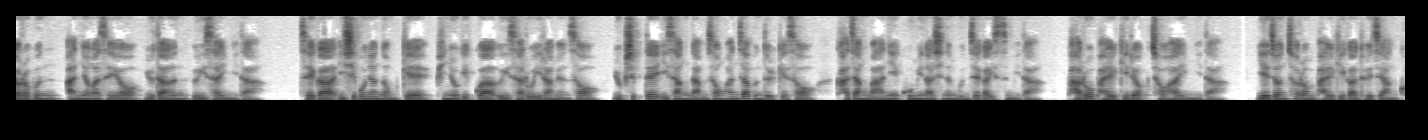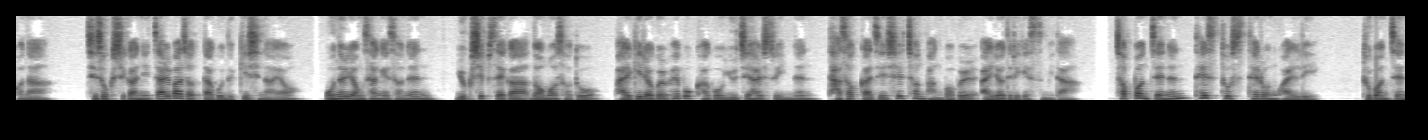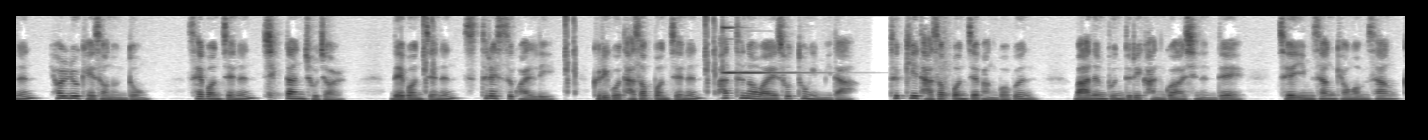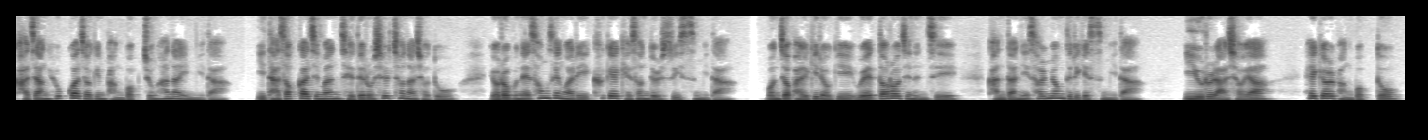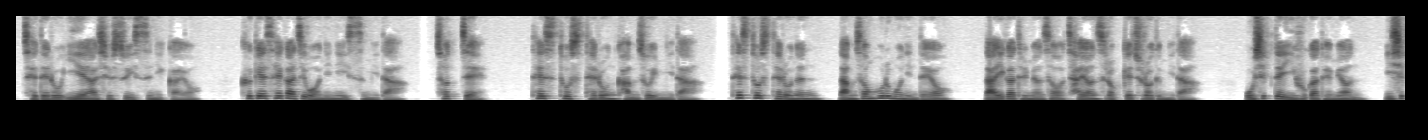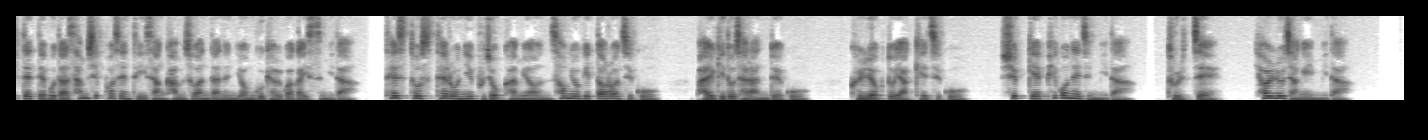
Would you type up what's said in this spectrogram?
여러분, 안녕하세요. 유다은 의사입니다. 제가 25년 넘게 비뇨기과 의사로 일하면서 60대 이상 남성 환자분들께서 가장 많이 고민하시는 문제가 있습니다. 바로 발기력 저하입니다. 예전처럼 발기가 되지 않거나 지속 시간이 짧아졌다고 느끼시나요? 오늘 영상에서는 60세가 넘어서도 발기력을 회복하고 유지할 수 있는 다섯 가지 실천 방법을 알려드리겠습니다. 첫 번째는 테스토스테론 관리, 두 번째는 혈류 개선 운동, 세 번째는 식단 조절, 네 번째는 스트레스 관리, 그리고 다섯 번째는 파트너와의 소통입니다. 특히 다섯 번째 방법은 많은 분들이 간과하시는데 제 임상 경험상 가장 효과적인 방법 중 하나입니다. 이 다섯 가지만 제대로 실천하셔도 여러분의 성생활이 크게 개선될 수 있습니다. 먼저 발기력이 왜 떨어지는지 간단히 설명드리겠습니다. 이유를 아셔야 해결 방법도 제대로 이해하실 수 있으니까요. 크게 세 가지 원인이 있습니다. 첫째, 테스토스테론 감소입니다. 테스토스테론은 남성 호르몬인데요. 나이가 들면서 자연스럽게 줄어듭니다. 50대 이후가 되면 20대 때보다 30% 이상 감소한다는 연구 결과가 있습니다. 테스토스테론이 부족하면 성욕이 떨어지고 발기도 잘 안 되고 근력도 약해지고 쉽게 피곤해집니다. 둘째, 혈류장애입니다.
